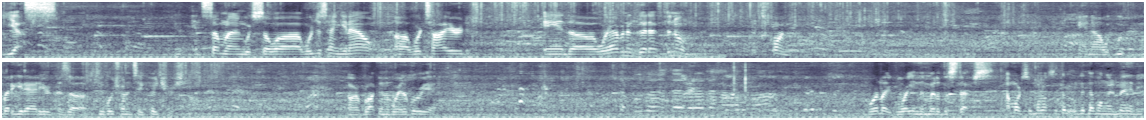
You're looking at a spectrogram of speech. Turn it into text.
yes in, in some language. So uh, we're just hanging out. Uh, we're tired, and uh, we're having a good afternoon. It's fun. And uh, we better get out of here because uh, people are trying to take pictures. And we're blocking the way. Look where. We're like right in the middle of the steps. Amor, somos nosotros que estamos en el medio.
